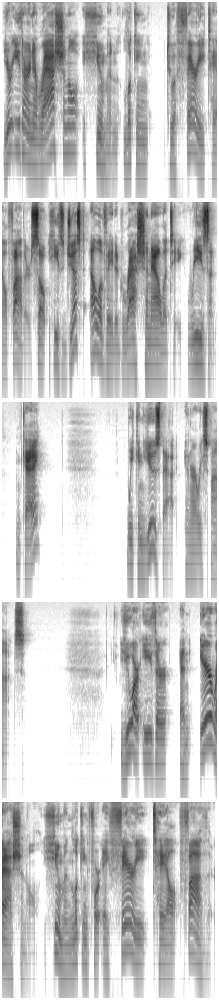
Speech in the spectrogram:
You're either an irrational human looking to a fairy tale father. So he's just elevated rationality, reason, okay? We can use that in our response. You are either an irrational human looking for a fairy tale father,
